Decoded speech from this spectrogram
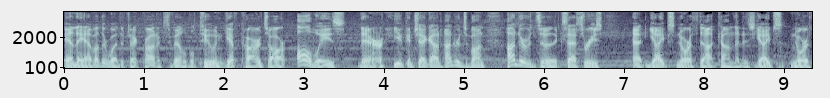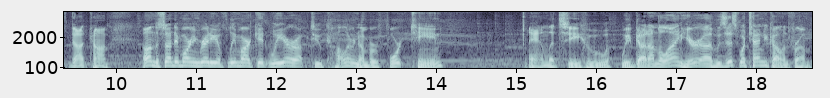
And they have other WeatherTech products available too. And gift cards are always there. You can check out hundreds upon hundreds of accessories at yipesnorth.com. That is yipesnorth.com. On the Sunday morning radio flea market, we are up to caller number 14. And let's see who we've got on the line here. Uh, who's this? What town you calling from?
